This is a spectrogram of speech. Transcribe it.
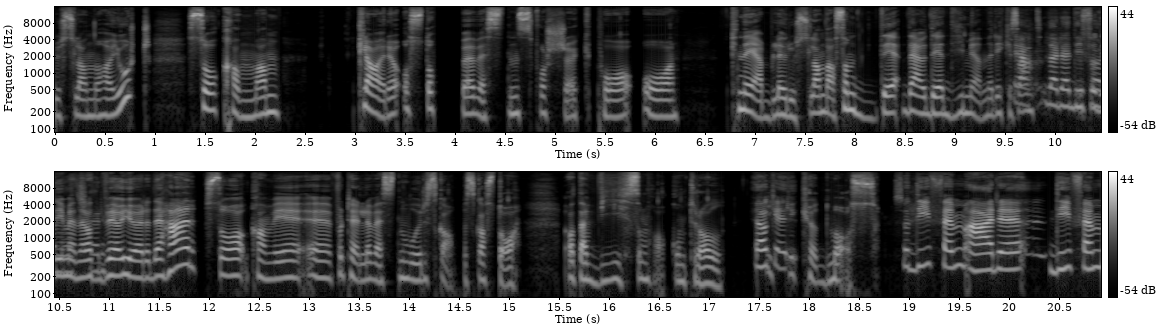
Russland nå har gjort, så kan man klare å stoppe Vestens forsøk på å kneble Russland, da, som det, det er jo det de mener, ikke sant? Ja, det det de så de mener at ved å gjøre det her, så kan vi eh, fortelle Vesten hvor skapet skal stå. At det er vi som har kontroll. Ja, okay. Ikke kødd med oss. Så de fem er eh, De fem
